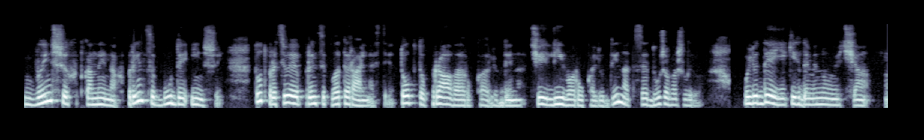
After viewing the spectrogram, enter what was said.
В інших тканинах принцип буде інший. Тут працює принцип латеральності, тобто права рука людина чи ліва рука людина це дуже важливо. У людей, яких домінуюча е,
